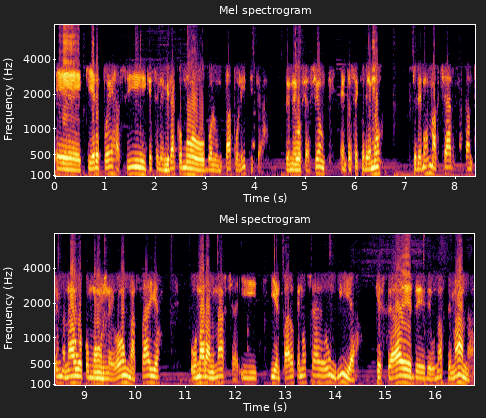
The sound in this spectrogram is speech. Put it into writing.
eh, quiere pues así que se le mira como voluntad política de negociación. Entonces queremos queremos marchar tanto en Managua como en León, Masaya, una gran marcha y, y el paro que no sea de un día, que sea de, de, una semana.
